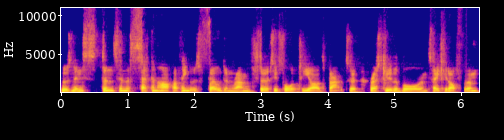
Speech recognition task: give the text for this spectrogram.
There was an instance in the second half, I think it was Foden ran 30, 40 yards back to rescue the ball and take it off them,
